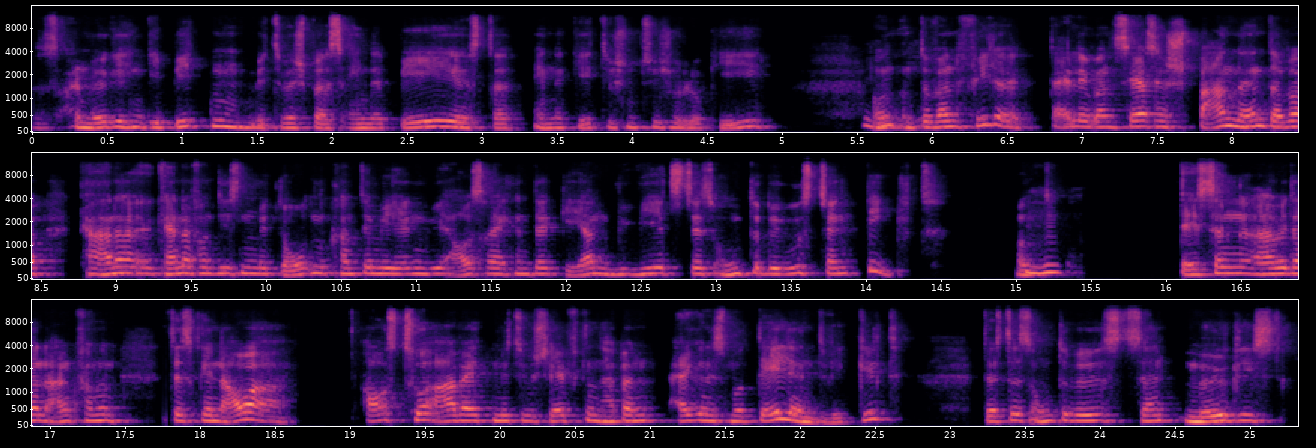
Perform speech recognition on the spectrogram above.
aus allen möglichen Gebieten, wie zum Beispiel aus NLP, aus der energetischen Psychologie. Mhm. Und, und, da waren viele Teile waren sehr, sehr spannend, aber keiner, keiner von diesen Methoden konnte mir irgendwie ausreichend erklären, wie, wie jetzt das Unterbewusstsein tickt. Und mhm. deswegen habe ich dann angefangen, das genauer auszuarbeiten, mit zu beschäftigen und habe ein eigenes Modell entwickelt, das das Unterbewusstsein möglichst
